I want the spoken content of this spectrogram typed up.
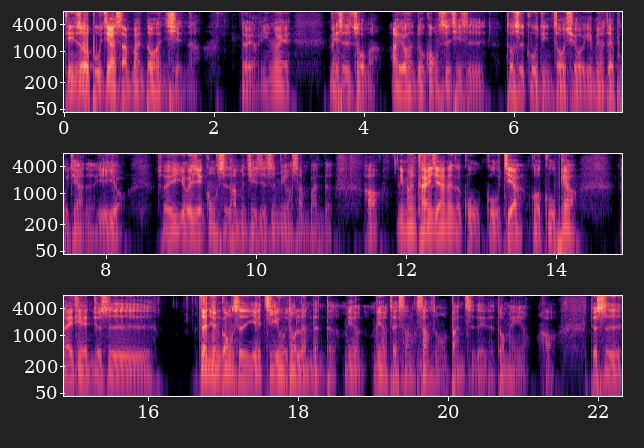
听说补假上班都很闲呐，对啊，因为没事做嘛。啊，有很多公司其实。都是固定周休，也没有在补假的，也有，所以有一些公司他们其实是没有上班的。好，你们看一下那个股股价或股票，那一天就是证券公司也几乎都冷冷的，没有没有在上上什么班之类的都没有。好，就是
